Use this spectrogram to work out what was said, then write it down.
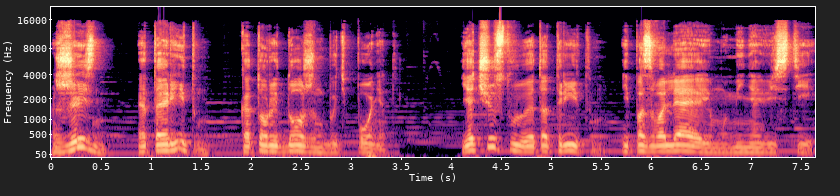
Жизнь – это ритм, который должен быть понят. Я чувствую этот ритм и позволяю ему меня вести.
